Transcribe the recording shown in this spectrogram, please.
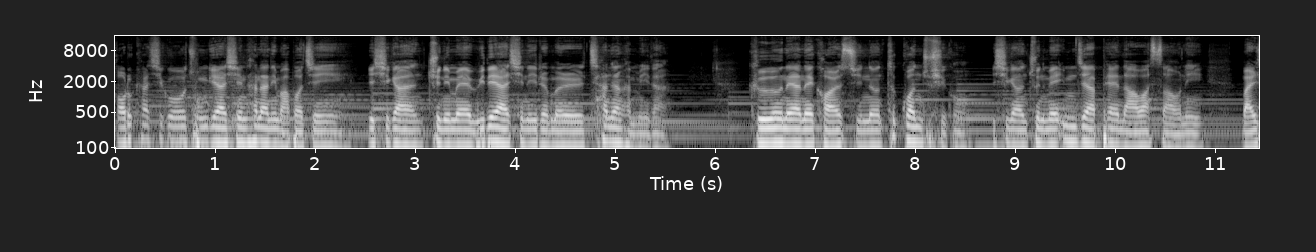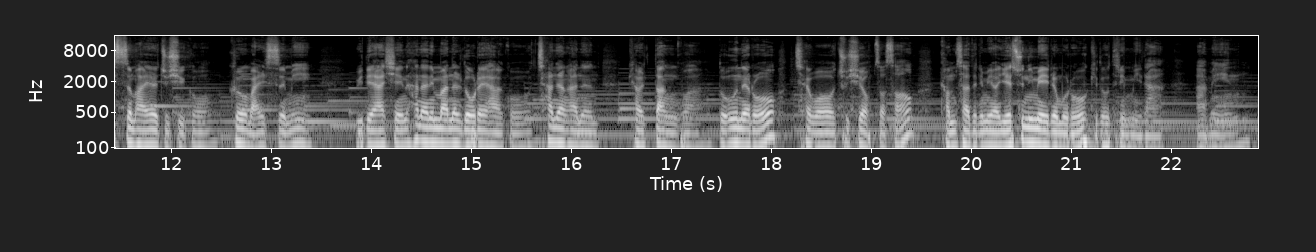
거룩하시고 존귀하신 하나님 아버지, 이 시간 주님의 위대하신 이름을 찬양합니다. 그 은혜 안에 거할 수 있는 특권 주시고 이 시간 주님의 임재 앞에 나와 싸우니 말씀하여 주시고 그 말씀이 위대하신 하나님만을 노래하고 찬양하는 결단과 또 은혜로 채워 주시옵소서 감사드리며 예수님의 이름으로 기도드립니다. 아멘.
